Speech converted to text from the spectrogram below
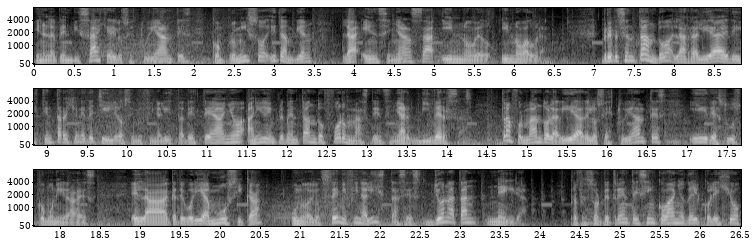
en el aprendizaje de los estudiantes, compromiso y también la enseñanza innovadora. Representando las realidades de distintas regiones de Chile, los semifinalistas de este año han ido implementando formas de enseñar diversas, transformando la vida de los estudiantes y de sus comunidades. En la categoría música, uno de los semifinalistas es Jonathan Neira, profesor de 35 años del Colegio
